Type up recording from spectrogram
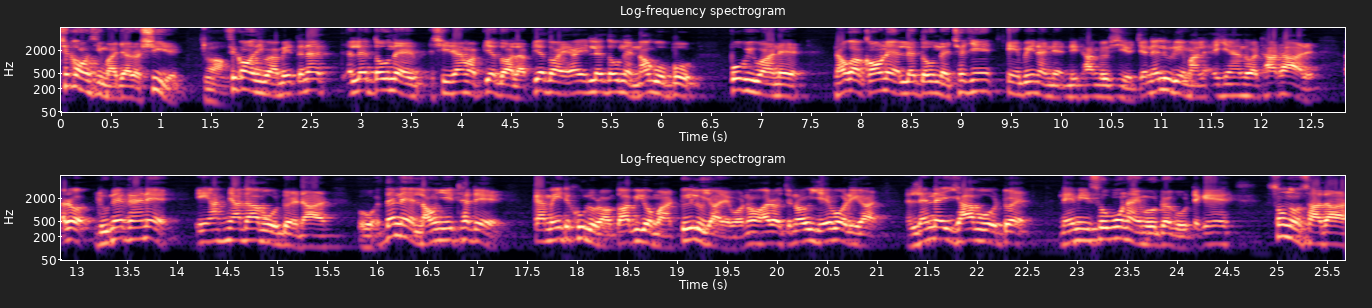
စစ်ကောင်စီမှာကြတော့ရှိတယ်ဟုတ်စစ်ကောင်စီမှာမင်းတနက်အလက်30အရှိတိုင်းမှာပြတ်သွားလားပြတ်သွားရင်အဲ့အလက်30နောက်ကိုပို့ပို့ပြီးွားနဲ့နောက်ကကောင်းတဲ့အလက်30ချက်ချင်းတင်ပေးနိုင်တဲ့အနေအထားမျိုးရှိတယ်ကျန်တဲ့လူတွေမှာလည်းအရန်ဆိုတာထားထားရတယ်အဲ့တော့လူနဲ့ခန်းနဲ့အင်အားမျှတဖို့အတွက်ဒါဟိုအသက်နဲ့လောင်းကြီးထက်တဲ့ ကမ်ပိန်းတစ်ခုလိုတော့သွားပြီးတော့မှတွေးလို့ရတယ်ပေါ့နော်အဲ့တော့ကျွန်တော်တို့ရဲဘော်တွေကလက်နဲ့ရဖို့အတွက်နေမီစိုးမိုးနိုင်ဖို့အတွက်ကိုတကယ်စွန့်စွန့်စားစား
